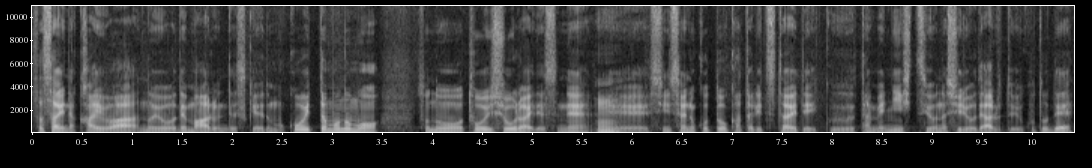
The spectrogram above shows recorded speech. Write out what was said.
些細な会話のようでもあるんですけれどもこういったものもその遠い将来ですね、うん、えー、震災のことを語り伝えていくために必要な資料であるということで、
